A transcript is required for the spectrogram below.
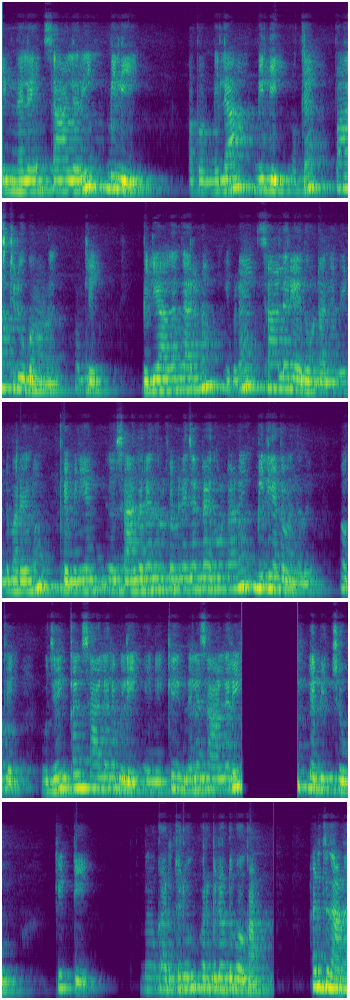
ഇന്നലെ സാലറി മിലി. അപ്പം മില മിലി ഒക്കെ പാസ്റ്റ് രൂപമാണ്. ഓക്കെ മിലി ആകാൻ കാരണം ഇവിടെ സാലറി ആയതുകൊണ്ടാണ്. ഞാൻ വീണ്ടും പറയുന്നു ഫെമിനിയൻ സാലറി എന്നുള്ള ഫെമിനിയൻ ജെൻഡർ ആയതുകൊണ്ടാണ് മിലി എന്ന് വന്നത്. ഓക്കെ മുജെ കൽ സാലറി മിലി. എനിക്ക് ഇന്നലെ സാലറി ലഭിച്ചു. കിട്ടി. നമുക്ക് അടുത്തൊരു വെർബിലോട്ട് പോകാം. അടുത്തതാണ്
